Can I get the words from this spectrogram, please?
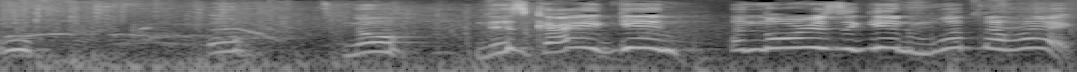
Ooh. Oh, no. This guy again. Anoris again. What the heck?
